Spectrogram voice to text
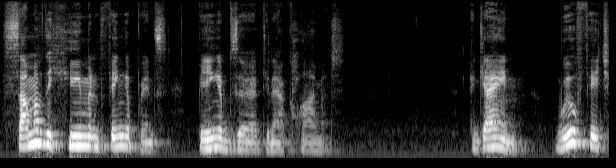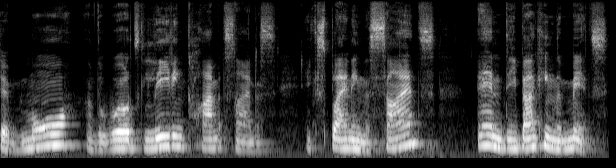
some of the human fingerprints being observed in our climate. Again, we'll feature more of the world's leading climate scientists explaining the science and debunking the myths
